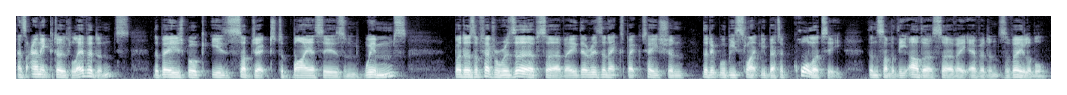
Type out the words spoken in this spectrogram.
As anecdotal evidence, the Beige Book is subject to biases and whims, but as a Federal Reserve survey, there is an expectation that it will be slightly better quality than some of the other survey evidence available.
